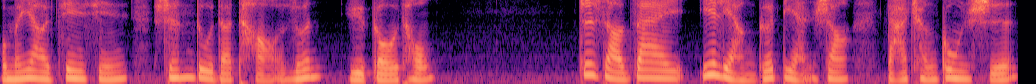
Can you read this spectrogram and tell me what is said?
我们要进行深度的讨论与沟通，至少在一两个点上达成共识。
